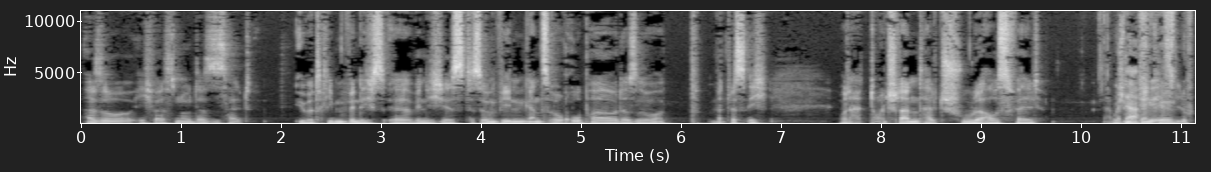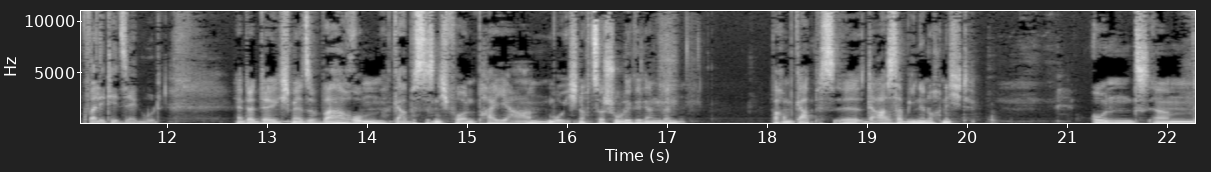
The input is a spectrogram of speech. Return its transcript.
also ich weiß nur, dass es halt übertrieben windig, äh, windig ist, dass irgendwie in ganz Europa oder so, was weiß ich, oder Deutschland halt Schule ausfällt. Aber dafür denke- ist Luftqualität sehr gut. Ja, da denke ich mir so, warum gab es das nicht vor ein paar Jahren, wo ich noch zur Schule gegangen bin? Warum gab es äh, da Sabine noch nicht? Und ähm,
